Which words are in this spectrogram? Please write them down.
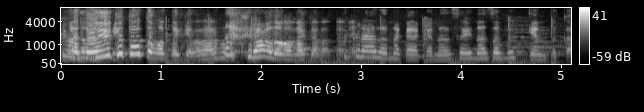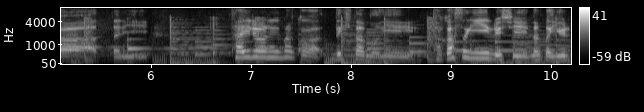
今どういうことと思ったけどなるほどクラウドの中なんだねク。ラウドの中だからそういう謎物件とかあったり大量になんかできたのに高すぎるしなんかゆ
